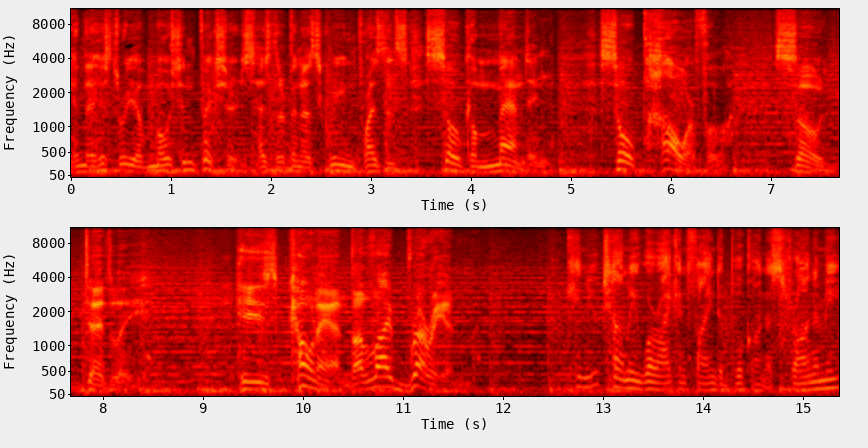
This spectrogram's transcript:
in the history of motion pictures has there been a screen presence so commanding, so powerful, so deadly. He's Conan the Librarian. Can you tell me where I can find a book on astronomy?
